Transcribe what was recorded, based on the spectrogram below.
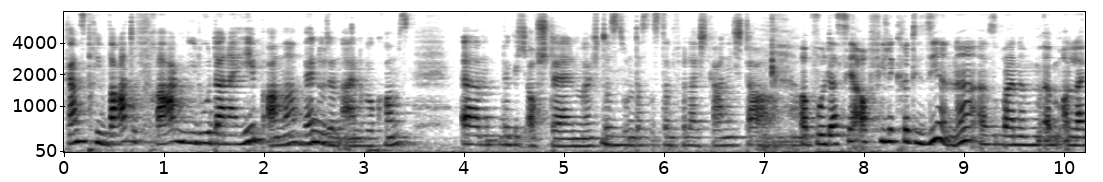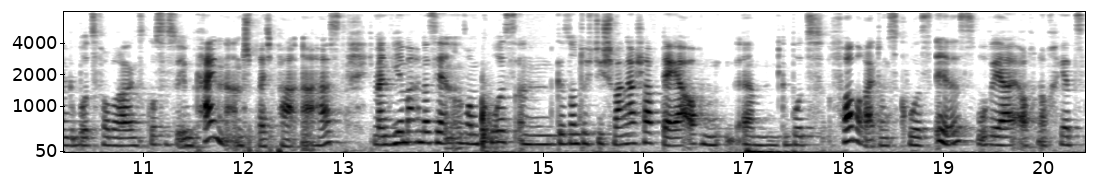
ganz private Fragen, die du deiner Hebamme, wenn du denn eine bekommst, ähm, wirklich auch stellen möchtest mhm. und das ist dann vielleicht gar nicht da. Ja. Obwohl das ja auch viele kritisieren, ne? Also bei einem ähm, Online-Geburtsvorbereitungskurs, dass du eben keinen Ansprechpartner hast. Ich meine, wir machen das ja in unserem Kurs um, Gesund durch die Schwangerschaft, der ja auch ein ähm, Geburtsvorbereitungskurs ist, wo wir ja auch noch jetzt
